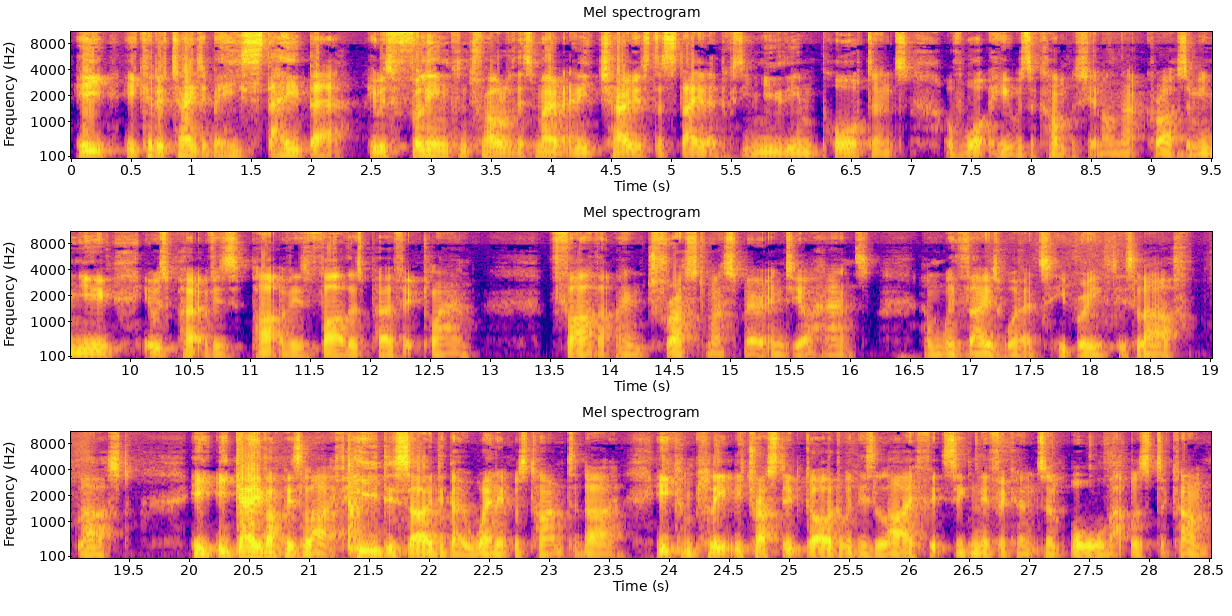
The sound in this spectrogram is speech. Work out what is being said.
he, he could have changed it, but he stayed there. He was fully in control of this moment and he chose to stay there because he knew the importance of what he was accomplishing on that cross. And he knew it was part of his part of his father's perfect plan. Father, I entrust my spirit into your hands. And with those words, he breathed his laugh last. He, he gave up his life. He decided, though, when it was time to die. He completely trusted God with his life, its significance, and all that was to come.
